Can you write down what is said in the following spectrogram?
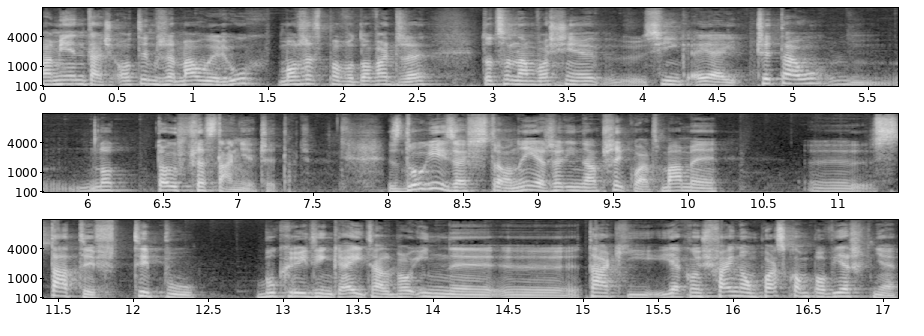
pamiętać o tym, że mały ruch może spowodować, że to, co nam właśnie e, Sync AI czytał, mm, no to już przestanie czytać. Z drugiej zaś strony, jeżeli na przykład mamy y, statyw typu Book Reading 8 albo inny y, taki, jakąś fajną płaską powierzchnię,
